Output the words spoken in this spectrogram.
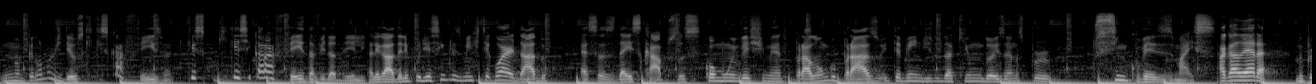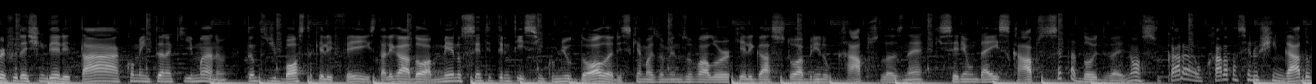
não, pelo amor de Deus, o que, que esse cara fez, velho? O que, que, que esse cara fez da vida dele, tá ligado? Ele podia simplesmente ter guardado essas 10 cápsulas como um investimento para longo prazo e ter vendido daqui um, dois anos por cinco vezes mais. A galera no perfil da Steam dele tá comentando aqui, mano, tanto de bosta que ele fez, tá ligado? Ó, menos 135 mil dólares, que é mais ou menos o valor que ele gastou abrindo cápsulas, né? Que seriam 10 cápsulas. Você tá doido, velho? Nossa, o cara, o cara tá sendo xingado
